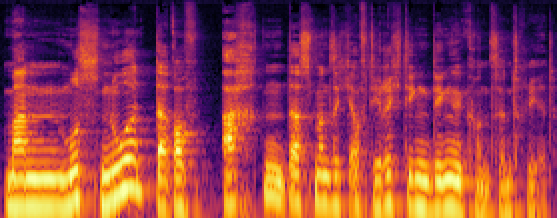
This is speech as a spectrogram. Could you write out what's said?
Man muss nur darauf achten, dass man sich auf die richtigen Dinge konzentriert.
